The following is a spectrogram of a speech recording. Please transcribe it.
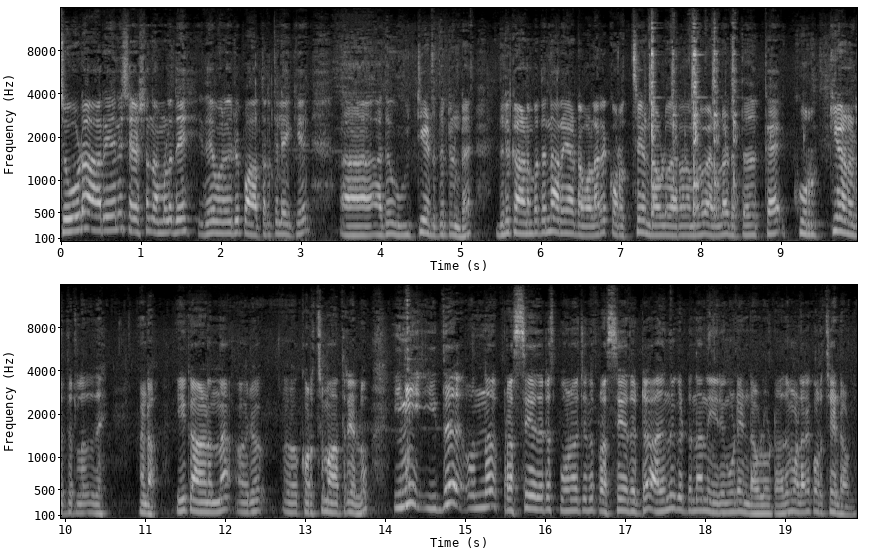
ചൂടാറിയതിന് ശേഷം നമ്മളിതേ ഇതേപോലെ ഒരു പാത്രത്തിലേക്ക് അത് ഊറ്റിയെടുത്തിട്ടുണ്ട്. ഇതിൽ കാണുമ്പോൾ തന്നെ അറിയാം കേട്ടോ വളരെ കുറച്ചേ ഉണ്ടാവുള്ളൂ. കാരണം നമ്മൾ വെള്ളം എടുത്തതൊക്കെ കുറുക്കിയാണ് എടുത്തിട്ടുള്ളത് ഇതേ. കണ്ടോ? ഈ കാണുന്ന ഒരു കുറച്ച് മാത്രമേ ഉള്ളൂ. ഇനി ഇത് ഒന്ന് പ്രസ് ചെയ്തിട്ട് സ്പൂൺ വെച്ചൊന്ന് പ്രസ് ചെയ്തിട്ട് അതിൽ നിന്ന് കിട്ടുന്ന നീരും കൂടെ ഉണ്ടാവുള്ളൂ കേട്ടോ. അതും വളരെ കുറച്ചേ ഉണ്ടാവുള്ളൂ.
